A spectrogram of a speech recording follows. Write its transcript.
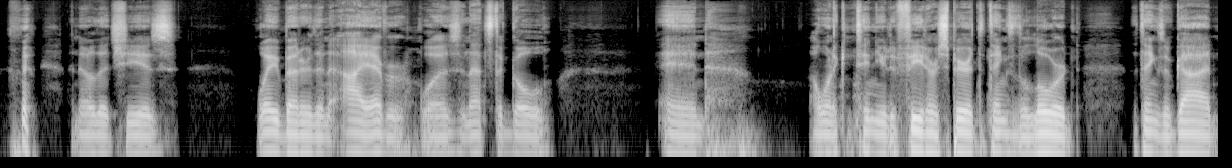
I know that she is way better than I ever was, and that's the goal. And I want to continue to feed her spirit the things of the Lord, the things of God,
